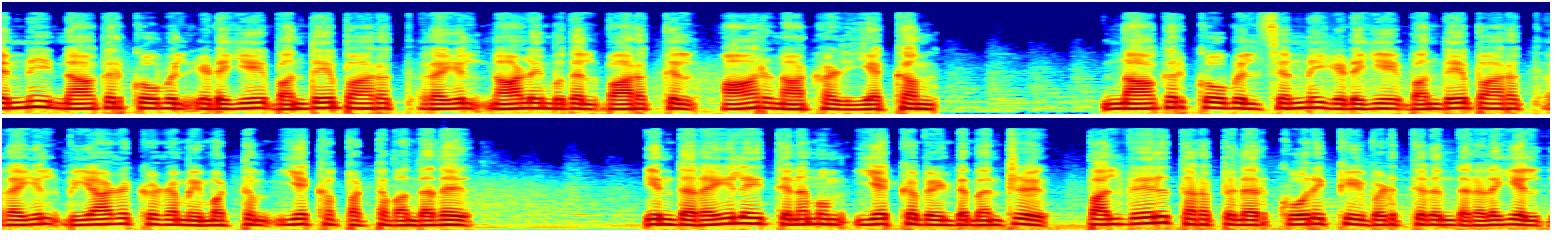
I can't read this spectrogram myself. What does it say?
சென்னை நாகர்கோவில் இடையே வந்தே பாரத் ரயில் நாளை முதல் வாரத்தில் ஆறு நாட்கள் இயக்கம். நாகர்கோவில் சென்னை இடையே வந்தே பாரத் ரயில் வியாழக்கிழமை மட்டும் இயக்கப்பட்டு வந்தது. இந்த ரயிலை தினமும் இயக்க வேண்டுமென்று பல்வேறு தரப்பினர் கோரிக்கை விடுத்திருந்த நிலையில்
